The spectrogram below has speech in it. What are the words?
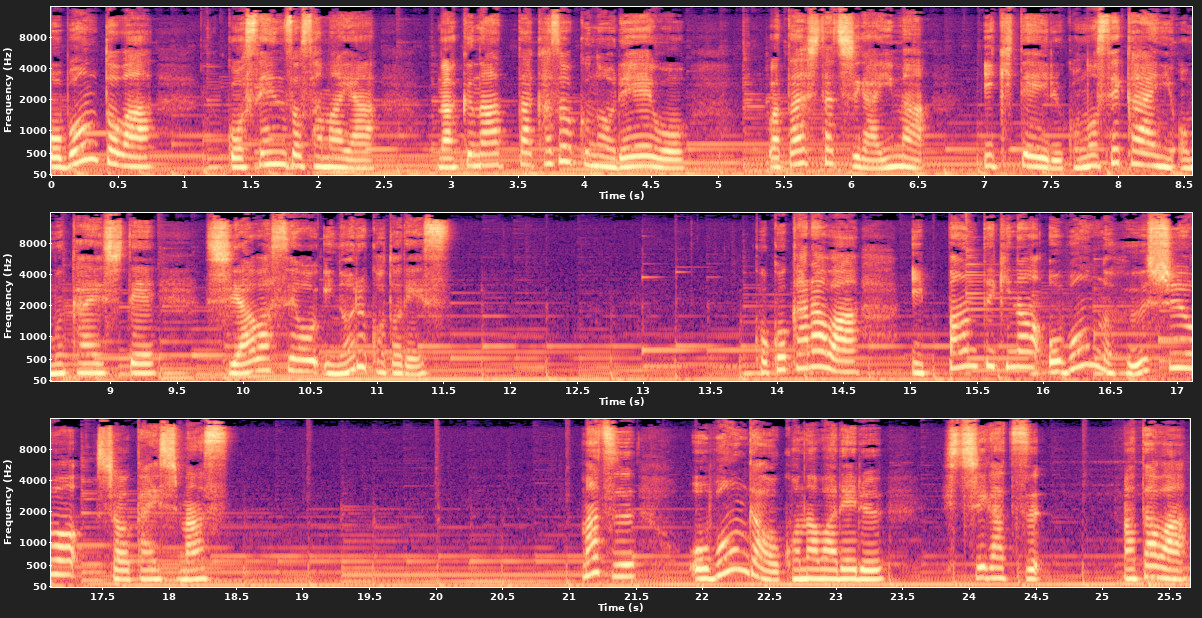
お盆とはご先祖様や亡くなった家族の霊を私たちが今生きているこの世界にお迎えして幸せを祈ることです。ここからは一般的なお盆の風習を紹介します。まずお盆が行われる7月または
